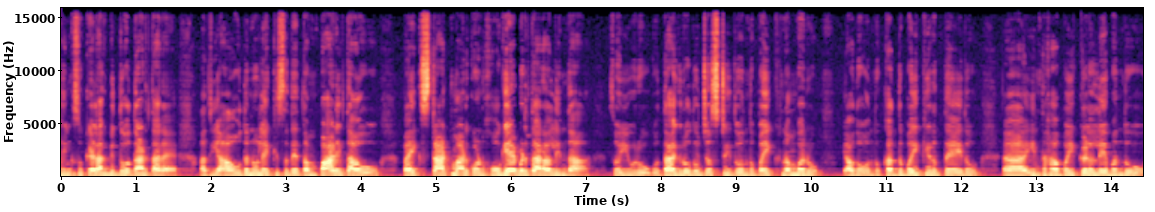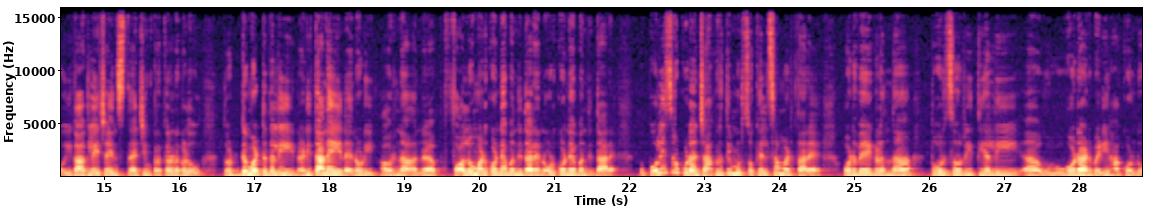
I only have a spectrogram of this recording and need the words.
ಹೆಂಗಸು ಕೆಳಗೆ ಬಿದ್ದು ಒದ್ದಾಡ್ತಾರೆ. ಅದು ಯಾವುದನ್ನು ಲೆಕ್ಕಿಸದೆ ತಂಪಾಡಿ ತಾವು ಬೈಕ್ ಸ್ಟಾರ್ಟ್ ಮಾಡ್ಕೊಂಡು ಹೋಗೇ ಬಿಡ್ತಾರೆ ಅಲ್ಲಿಂದ. ಸೊ ಇವರು ಗೊತ್ತಾಗಿರೋದು ಜಸ್ಟ್ ಇದೊಂದು ಬೈಕ್ ನಂಬರು ಯಾವುದೋ ಒಂದು ಕದ್ದು ಬೈಕ್ ಇರುತ್ತೆ ಇದು. ಇಂತಹ ಬೈಕ್ಗಳಲ್ಲೇ ಬಂದು ಈಗಾಗಲೇ ಚೈನ್ ಸ್ನ್ಯಾಚಿಂಗ್ ಪ್ರಕರಣಗಳು ದೊಡ್ಡ ಮಟ್ಟದಲ್ಲಿ ನಡೀತಾನೇ ಇದೆ. ನೋಡಿ, ಅವ್ರನ್ನ ಫಾಲೋ ಮಾಡಿಕೊಂಡೇ ಬಂದಿದ್ದಾರೆ, ನೋಡಿಕೊಂಡೇ ಬಂದಿದ್ದಾರೆ. ಪೊಲೀಸರು ಕೂಡ ಜಾಗೃತಿ ಮೂಡಿಸೋ ಕೆಲಸ ಮಾಡ್ತಾರೆ. ಒಡವೆಗಳನ್ನು ತೋರಿಸೋ ರೀತಿಯಲ್ಲಿ ಓಡಾಡಬೇಡಿ, ಹಾಕೊಂಡು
